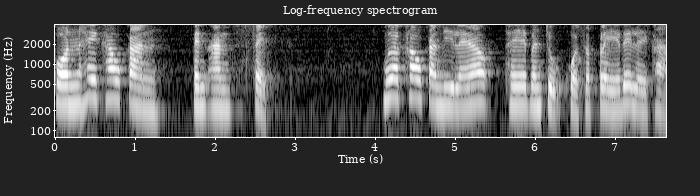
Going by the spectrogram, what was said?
คนให้เข้ากันเป็นอันเสร็จ เมื่อเข้ากันดีแล้ว เทบรรจุขวดสเปรย์ได้เลยค่ะ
